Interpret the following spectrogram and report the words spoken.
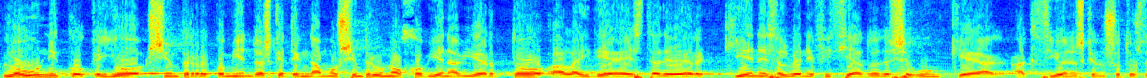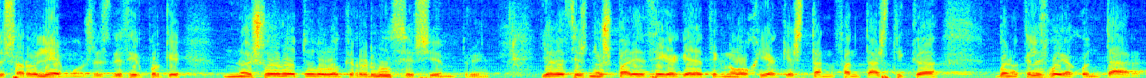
Lo único que yo siempre recomiendo es que tengamos siempre un ojo bien abierto a la idea esta de ver quién es el beneficiado de según qué acciones que nosotros desarrollemos. Es decir, porque no es oro todo lo que reluce siempre. Y a veces nos parece que aquella tecnología que es tan fantástica... Bueno, ¿qué les voy a contar?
